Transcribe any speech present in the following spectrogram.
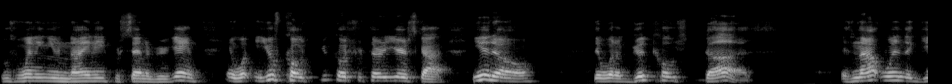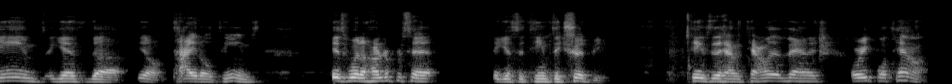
who's winning you 90% of your game? And what you've coached, you coached for 30 years, Scott. You know that what a good coach does is not win the games against the you know title teams, It's win 100% against the teams they should be. Teams that have a talent advantage or equal talent.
